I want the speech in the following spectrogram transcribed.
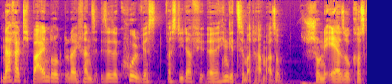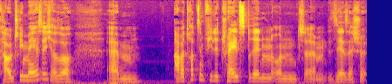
nachhaltig beeindruckt oder ich fand es sehr, sehr cool, was, was die da für, äh, hingezimmert haben. Also schon eher so Cross-Country-mäßig, also, ähm, aber trotzdem viele Trails drin und ähm, sehr, sehr schön.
